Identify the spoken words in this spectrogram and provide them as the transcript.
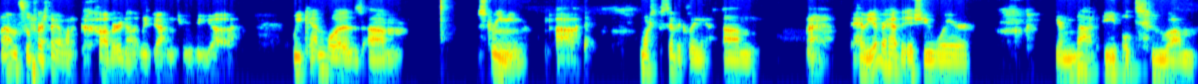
Um, so the first thing I want to cover now that we've gotten through the uh, weekend was um, streaming. Uh, more specifically, um, have you ever had the issue where you're not able to um,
